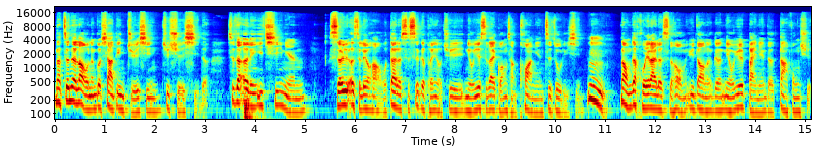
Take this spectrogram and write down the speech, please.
那真的让我能够下定决心去学习的，是在二零一七年十二月二十六号，我带了十四个朋友去纽约时代广场跨年自助旅行。嗯，那我们在回来的时候，我们遇到那个纽约百年的大风雪，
